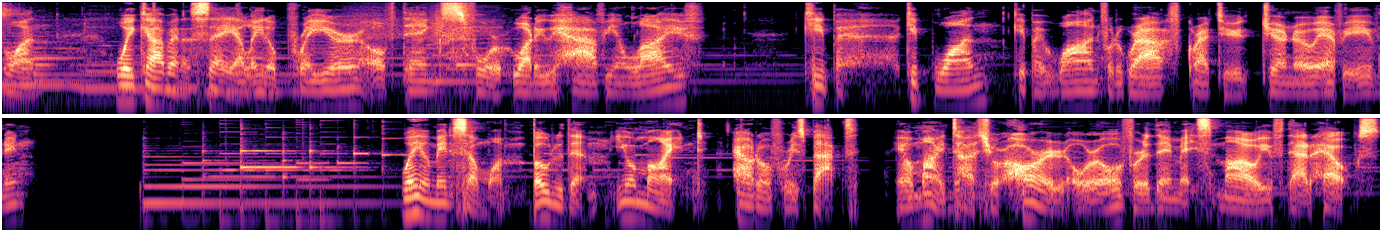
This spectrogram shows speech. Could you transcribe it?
1. Wake up and say a little prayer of thanks for what you have in life. Keep, keep one, keep a one photograph gratitude journal every evening. When you meet someone, bow to them your mind out of respect. You might touch your heart or offer them a smile if that helps.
